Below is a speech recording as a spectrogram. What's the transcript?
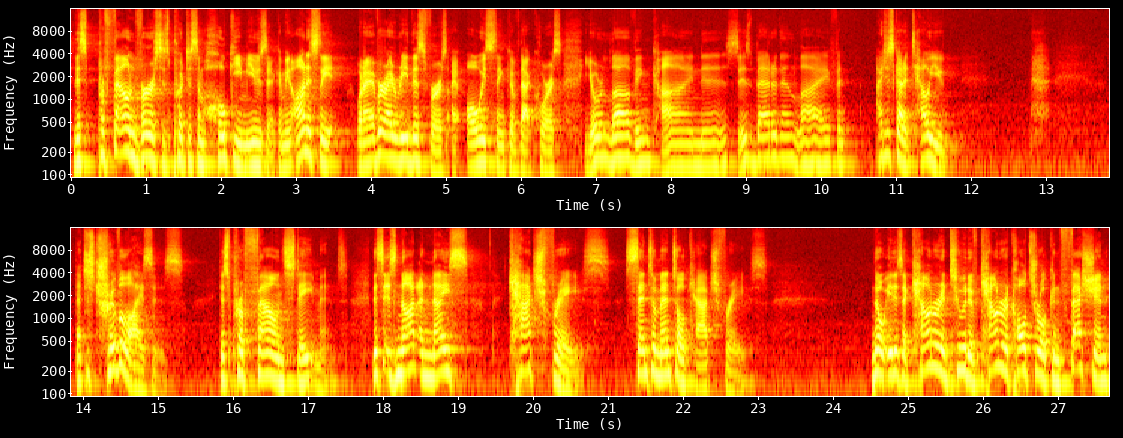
this profound verse is put to some hokey music. I mean honestly Whenever I read this verse, I always think of that chorus Your loving kindness is better than life. And I just got to tell you, that just trivializes this profound statement. This is not a nice catchphrase, sentimental catchphrase. No, it is a counterintuitive, countercultural confession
